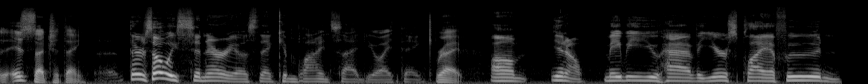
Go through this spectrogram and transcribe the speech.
is such a thing. There's always scenarios that can blindside you. I think. Right. Um, you know, maybe you have a year's supply of food and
